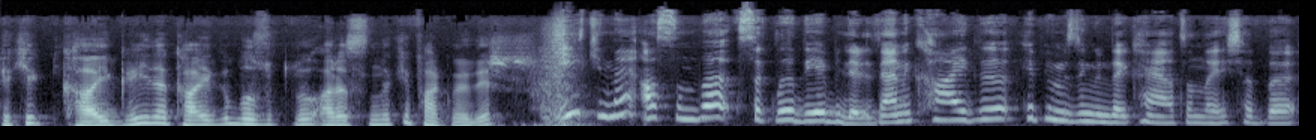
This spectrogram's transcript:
Peki kaygıyla kaygı bozukluğu arasındaki fark nedir? İlkine aslında sıklığı diyebiliriz. Yani kaygı hepimizin gündelik hayatında yaşadığı,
